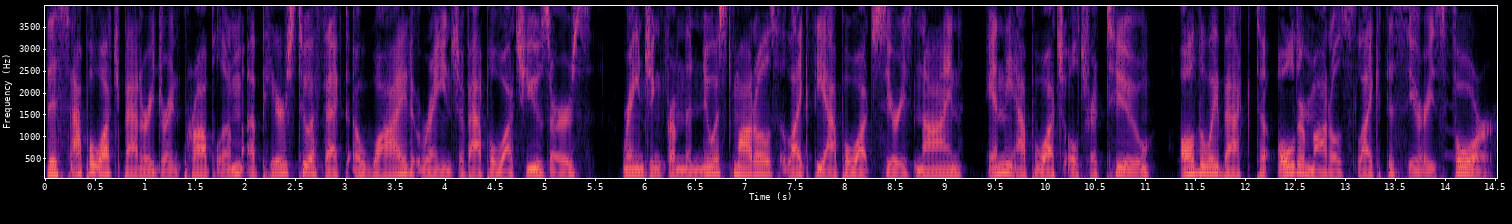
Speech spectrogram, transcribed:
This Apple Watch battery drain problem appears to affect a wide range of Apple Watch users, ranging from the newest models like the Apple Watch Series 9 and the Apple Watch Ultra 2 all the way back to older models like the Series 4.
